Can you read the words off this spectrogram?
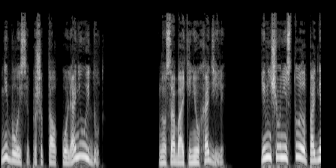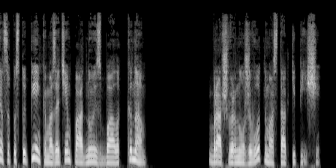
«Не бойся», — прошептал Коля, — «они уйдут». Но собаки не уходили. Им ничего не стоило подняться по ступенькам, а затем по одной из балок к нам. Брат швырнул животным остатки пищи.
